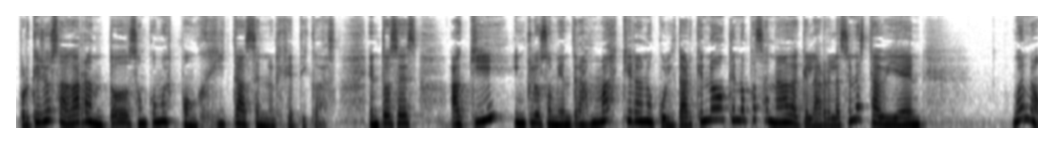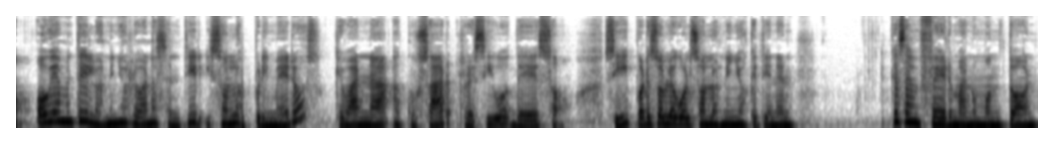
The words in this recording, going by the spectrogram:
porque ellos agarran todo, son como esponjitas energéticas. Entonces, aquí, incluso mientras más quieran ocultar que no, que no pasa nada, que la relación está bien, bueno, obviamente los niños lo van a sentir y son los primeros que van a acusar recibo de eso. ¿Sí? Por eso luego son los niños que tienen que se enferman un montón,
